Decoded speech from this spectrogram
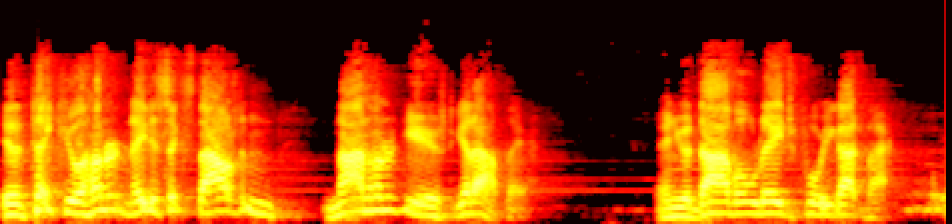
it'd take you 186,900 years to get out there. And you'd die of old age before you got back.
